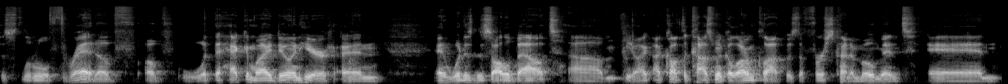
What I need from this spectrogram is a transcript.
this little thread of of what the heck am I doing here and and what is this all about? Um, you know, I, I call it the cosmic alarm clock was the first kind of moment and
